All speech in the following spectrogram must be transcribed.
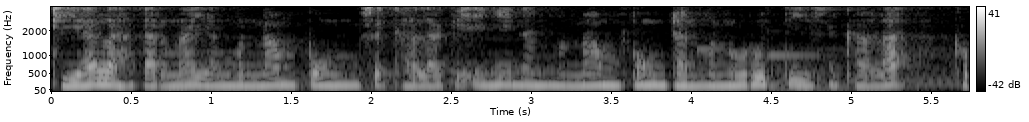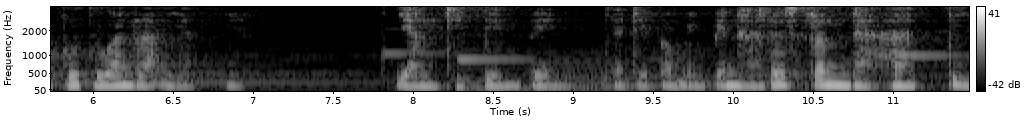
dialah karena yang menampung segala keinginan, menampung dan menuruti segala kebutuhan rakyatnya yang dipimpin. Jadi pemimpin harus rendah hati.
